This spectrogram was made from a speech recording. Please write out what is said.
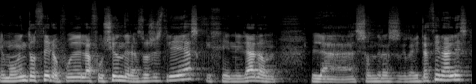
el momento cero fue de la fusión de las dos estrellas que generaron las ondas gravitacionales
